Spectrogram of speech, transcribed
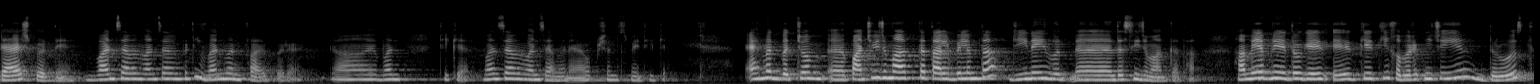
डैश पर दें। वन सेवन वन सेवन पर नहीं, वन वन फाइव पर है। वन, ठीक है? वन सेवन वन सेवन है ऑप्शन में, ठीक है? अहमद, बच्चों पाँचवीं जमात का तालब इलम था, जी नहीं, वो दसवीं जमात का था। हमें अपने इर्द इर्द गिर्द की खबर रखनी चाहिए, दुरुस्त।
